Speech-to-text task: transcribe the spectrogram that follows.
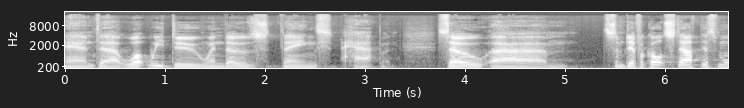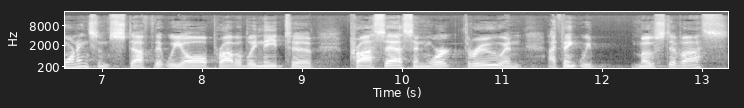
and uh, what we do when those things happen. So, um, some difficult stuff this morning, some stuff that we all probably need to process and work through, and I think we, most of us,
